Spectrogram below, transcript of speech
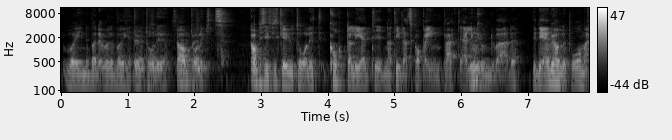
Vad innebär det? Vad heter det? Uthållighet, Ja. uthålligt. Ja precis, vi ska uthålligt korta ledtiderna till att skapa impact eller Mm. kundvärde. Det är det vi håller på med.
